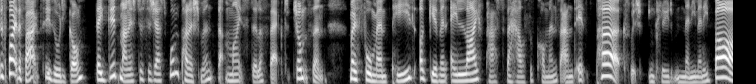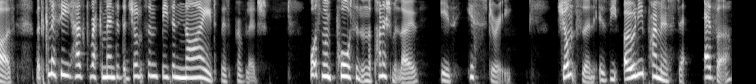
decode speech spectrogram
Despite the fact he's already gone, they did manage to suggest one punishment that might still affect Johnson. Most former MPs are given a life pass to the House of Commons and its perks, which include many, many bars. But the committee has recommended that Johnson be denied this privilege. What's more important than the punishment, though, is history. Johnson is the only Prime Minister ever,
